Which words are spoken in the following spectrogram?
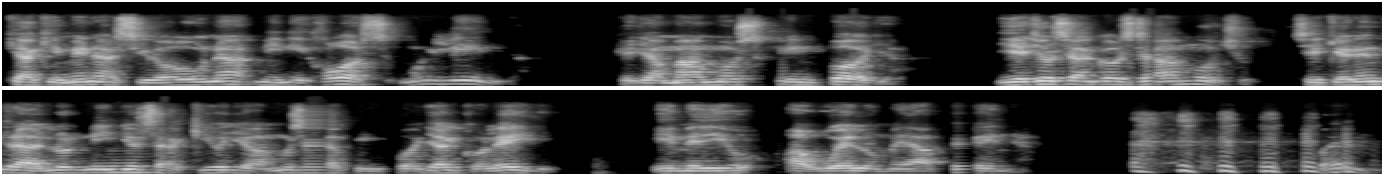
que aquí me nació una mini host muy linda que llamamos Pimpolla. Y ellos se han gozado mucho. Si quieren traer los niños aquí o llevamos a Pimpolla al colegio. Y me dijo, abuelo, me da pena. Bueno.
